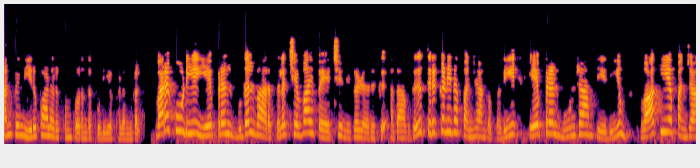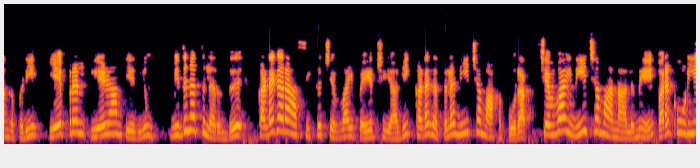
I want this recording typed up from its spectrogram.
ஆண் பெண் இருப்பாளருக்கும் பொருந்தக்கூடிய பலன்கள். வரக்கூடிய ஏப்ரல் முதல் வாரத்துல செவ்வாய் பயிற்சி நிகழ இருக்கு. அதாவது திருக்கணித பஞ்சாங்கப்படி ஏப்ரல் மூன்றாம் தேதியும் வாக்கிய பஞ்சாங்கப்படி ஏப்ரல் ஏழாம் தேதியும் மிதுனத்திலிருந்து கடகராசிக்கு செவ்வாய் பெயர்ச்சியாகி கடகத்துல நீச்சமாக போறார். செவ்வாய் நீச்சமானாலுமே வரக்கூடிய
